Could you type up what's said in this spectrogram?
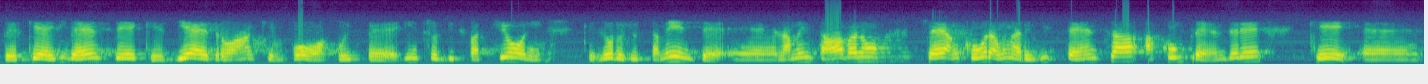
perché è evidente che dietro anche un po' a queste insoddisfazioni che loro giustamente eh, lamentavano, c'è ancora una resistenza a comprendere che eh,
